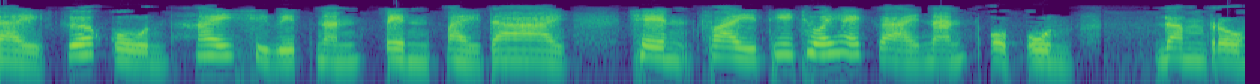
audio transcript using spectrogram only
จัยเกื้อกูลให้ชีวิตนั้นเป็นไปได้ เช่น ไฟที่ช่วยให้กายนั้นอบอุ่นดำรง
